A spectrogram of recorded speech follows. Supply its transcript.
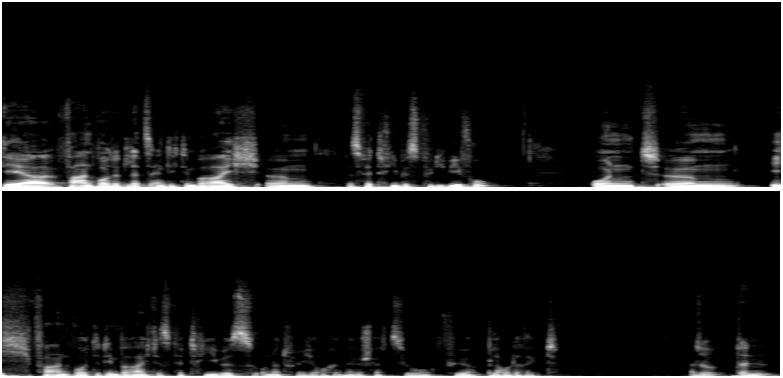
Der verantwortet letztendlich den Bereich ähm, des Vertriebes für die Wifo. Und ähm, ich verantworte den Bereich des Vertriebes und natürlich auch in der Geschäftsführung für Blau Direkt. Also dann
